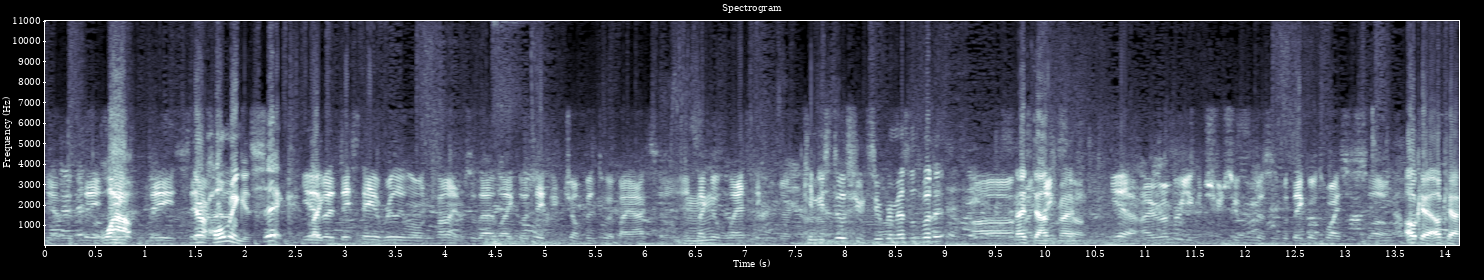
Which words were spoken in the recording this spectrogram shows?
Yeah, but they, Wow. they, they stay Their really- homing is sick. Yeah, like, but they stay a really long time, so that like, let's say if you jump into it by accident, it's like Mhm. a lasting projectile. can you still shoot super missiles with it? Uh, Nice I down smash. so. Yeah, I remember you can shoot super missiles, but they go twice as slow. Okay, okay.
